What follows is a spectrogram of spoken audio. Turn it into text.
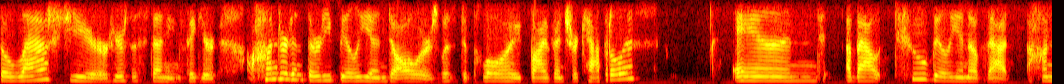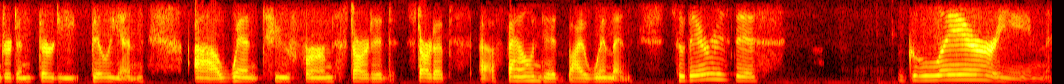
So last year, here's a stunning figure $130 billion was deployed by venture capitalists. And about two billion of that 130 billion uh, went to firms started startups uh, founded by women. So there is this glaring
